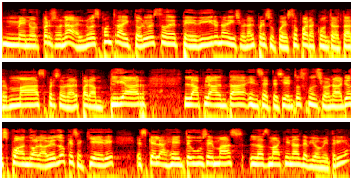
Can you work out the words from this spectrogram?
menor personal. ¿No es contradictorio esto de pedir un adicional presupuesto para contratar más personal, para ampliar la planta en 700 funcionarios, cuando a la vez lo que se quiere es que la gente use más las máquinas de biometría?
